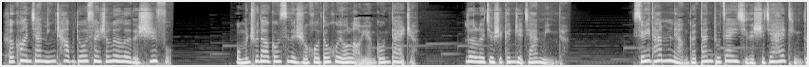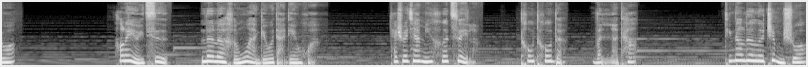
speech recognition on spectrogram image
何况佳明差不多算是乐乐的师傅，我们初到公司的时候都会有老员工带着，乐乐就是跟着佳明的，所以他们两个单独在一起的时间还挺多。后来有一次，乐乐很晚给我打电话，他说佳明喝醉了，偷偷的吻了他。听到乐乐这么说，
